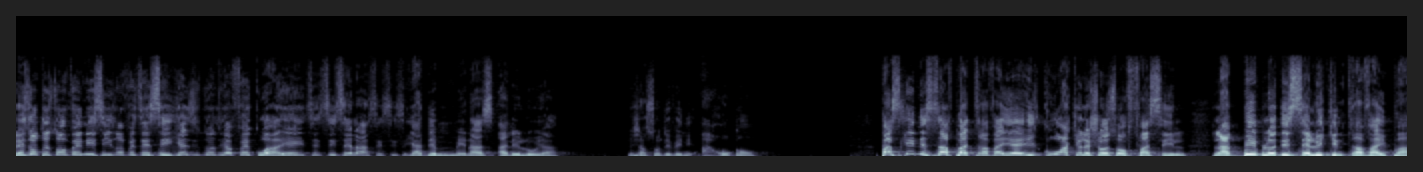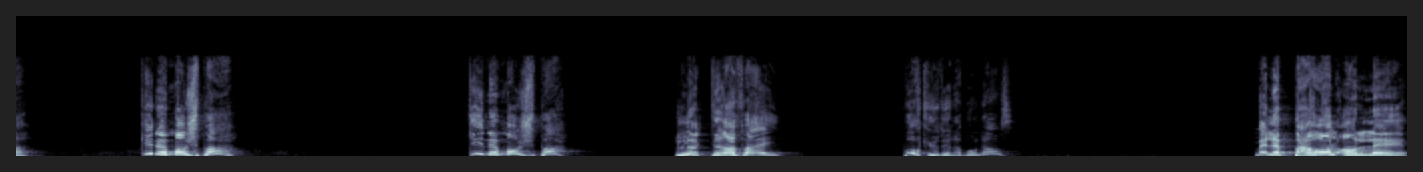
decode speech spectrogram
Les autres sont venus ici, ils ont fait ceci. Qu'est-ce que tu as fait quoi? Ceci, c'est là. Il y a des menaces. Alléluia. Les gens sont devenus arrogants. Parce qu'ils ne savent pas travailler. Ils croient que les choses sont faciles. La Bible dit c'est lui qui ne travaille pas. Qui ne mange pas? Qui ne mange pas? Le travail procure de l'abondance. Mais les paroles en l'air,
